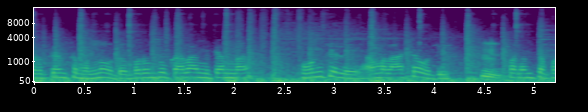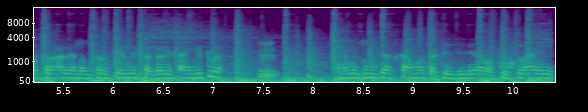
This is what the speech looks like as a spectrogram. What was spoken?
तर त्यांचं म्हणणं होतं परंतु काल आम्ही त्यांना फोन केले आम्हाला आशा होती. परंतु पत्र आल्यानंतर त्यांनी सकाळी सांगितलं आम्ही तुमच्याच कामासाठी जी आर ऑफिसला आहे.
